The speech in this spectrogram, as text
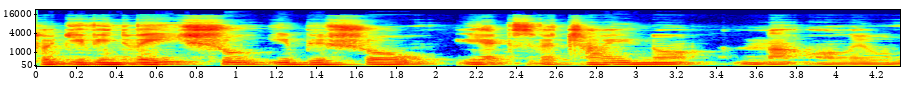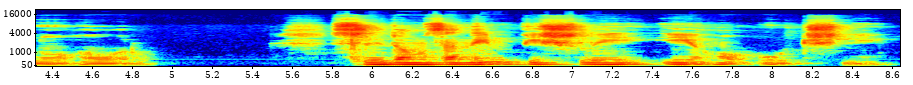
Тоді він вийшов і пішов, як звичайно, на Оливну гору. Слідом за ним пішли і його учні.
